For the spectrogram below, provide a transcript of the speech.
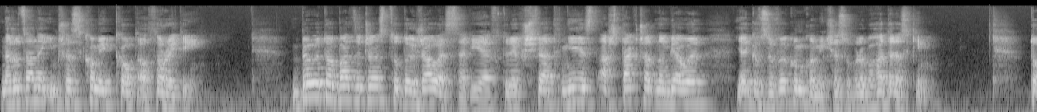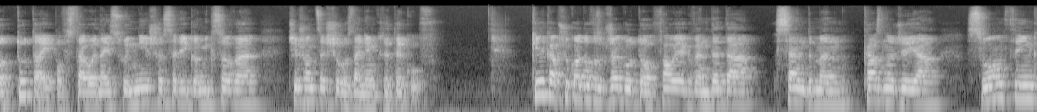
narzucane im przez Comic Code Authority. Były to bardzo często dojrzałe serie, w których świat nie jest aż tak czarno-biały jak w zwykłym komiksie superbohaterskim. To tutaj powstały najsłynniejsze serie komiksowe cieszące się uznaniem krytyków. Kilka przykładów z brzegu to V jak Vendetta, Sandman, Kaznodzieja, Swamp Thing,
